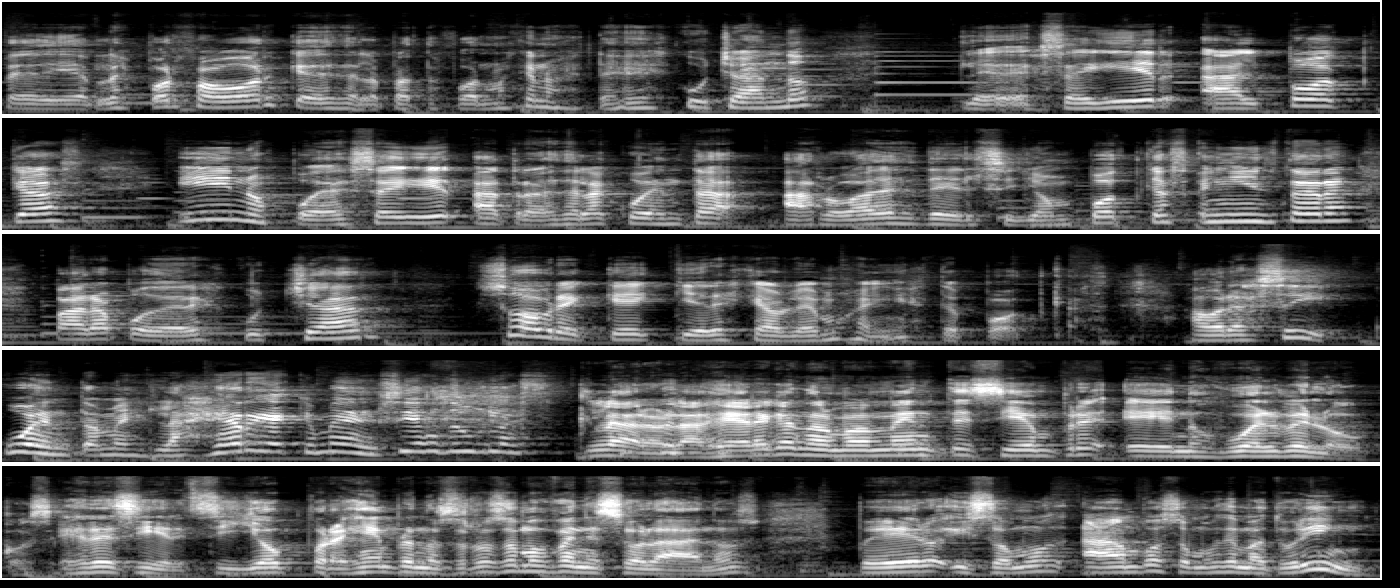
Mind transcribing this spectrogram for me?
pedirles por favor que desde la plataforma que nos estés escuchando le des seguir al podcast y nos puedes seguir a través de la cuenta arroba desde el sillón podcast en Instagram para poder escuchar sobre qué quieres que hablemos en este podcast. Ahora sí, cuéntame, la jerga que me decías Douglas. Claro, la jerga normalmente siempre eh, nos vuelve locos. Es decir, si yo, por ejemplo, nosotros somos venezolanos, pero y somos ambos somos de Maturín.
